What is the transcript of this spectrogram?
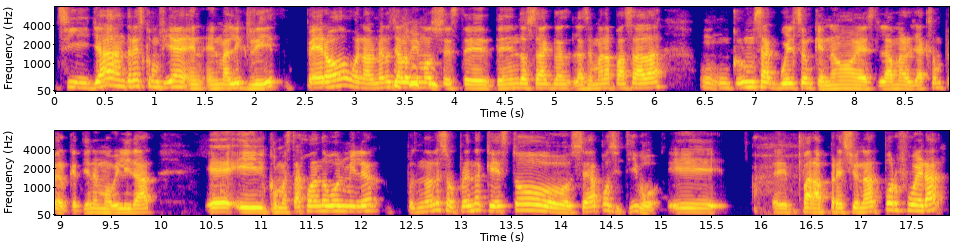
si, ya Andrés confía en, en, Malik Reed, pero bueno, al menos ya lo vimos este, teniendo sack la, la, semana pasada. Un, un Zach Wilson que no es Lamar Jackson, pero que tiene movilidad. Eh, y como está jugando Von Miller, pues no le sorprenda que esto sea positivo. Eh, eh, para presionar por fuera,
